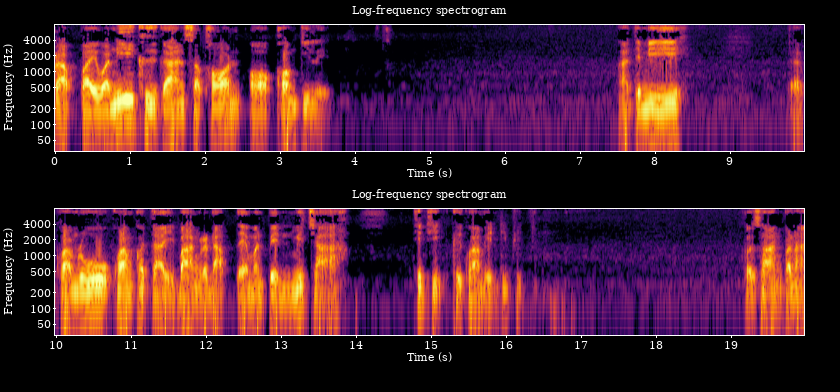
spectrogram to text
กลับไปว่านี้คือการสะท้อนออกของกิเลส อาจจะมีความรู้ความเข้าใจบางระดับ แต่มันเป็นมิจฉาทิฏฐิคือความเห็นที่ผิด ก็สร้างปัญหา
